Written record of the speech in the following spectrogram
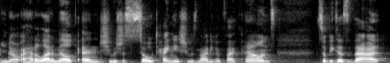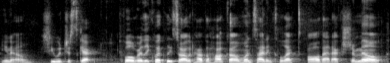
you know, I had a lot of milk and she was just so tiny. She was not even five pounds. So because of that, you know, she would just get full really quickly. So I would have the Haakaa on one side and collect all that extra milk.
